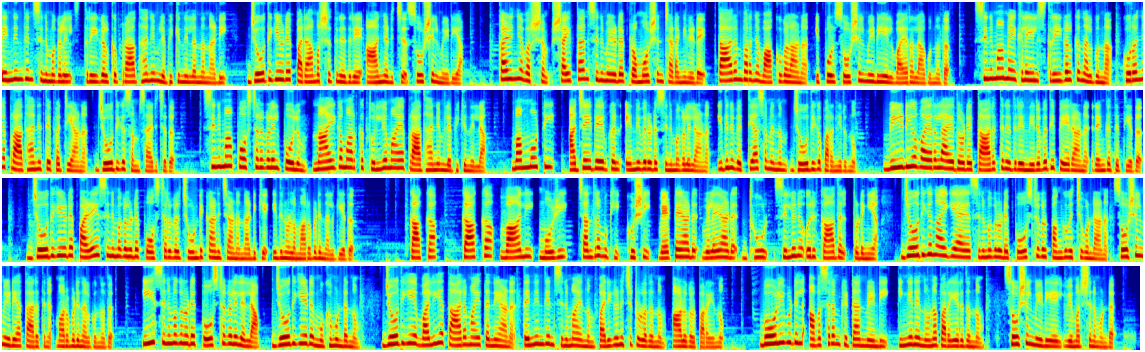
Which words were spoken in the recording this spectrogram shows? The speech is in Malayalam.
തെന്നിന്ത്യൻ സിനിമകളിൽ സ്ത്രീകൾക്ക് പ്രാധാന്യം ലഭിക്കുന്നില്ലെന്ന നടി ജ്യോതികയുടെ പരാമർശത്തിനെതിരെ ആഞ്ഞടിച്ച് സോഷ്യൽ മീഡിയ. കഴിഞ്ഞ വർഷം ഷൈത്താൻ സിനിമയുടെ പ്രൊമോഷൻ ചടങ്ങിനിടെ താരം പറഞ്ഞ വാക്കുകളാണ് ഇപ്പോൾ സോഷ്യൽ മീഡിയയിൽ വൈറലാകുന്നത്. സിനിമാ മേഖലയിൽ സ്ത്രീകൾക്ക് നൽകുന്ന കുറഞ്ഞ പ്രാധാന്യത്തെപ്പറ്റിയാണ് ജ്യോതിക സംസാരിച്ചത്. സിനിമാ പോസ്റ്ററുകളിൽ പോലും നായികമാർക്ക് തുല്യമായ പ്രാധാന്യം ലഭിക്കുന്നില്ല. മമ്മൂട്ടി അജയ് ദേവ്ഗൺ എന്നിവരുടെ സിനിമകളിലാണ് ഇതിന് വ്യത്യാസമെന്നും ജ്യോതിക പറഞ്ഞിരുന്നു. വീഡിയോ വൈറലായതോടെ താരത്തിനെതിരെ നിരവധി പേരാണ് രംഗത്തെത്തിയത്. ജ്യോതികയുടെ പഴയ സിനിമകളുടെ പോസ്റ്ററുകൾ ചൂണ്ടിക്കാണിച്ചാണ് നടിക്ക് ഇതിനുള്ള മറുപടി നൽകിയത്. കാക്ക കാക്ക വാലി മൊഴി ചന്ദ്രമുഖി കുഷി വേട്ടയാട് വിളയാട് ധൂൾ സില്ലുന് ഒരു കാതൽ തുടങ്ങിയ ജ്യോതിക നായികയായ സിനിമകളുടെ പോസ്റ്റുകൾ പങ്കുവച്ചുകൊണ്ടാണ് സോഷ്യൽ മീഡിയ താരത്തിന് മറുപടി നൽകുന്നത്. ഈ സിനിമകളുടെ പോസ്റ്റുകളിലെല്ലാം ജ്യോതികയുടെ മുഖമുണ്ടെന്നും ജ്യോതികയെ വലിയ താരമായി തന്നെയാണ് തെന്നിന്ത്യൻ സിനിമ എന്നും പരിഗണിച്ചിട്ടുള്ളതെന്നും ആളുകൾ പറയുന്നു. ബോളിവുഡിൽ അവസരം കിട്ടാൻ വേണ്ടി ഇങ്ങനെ നുണ പറയരുതെന്നും സോഷ്യൽ മീഡിയയിൽ വിമർശനമുണ്ട്.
